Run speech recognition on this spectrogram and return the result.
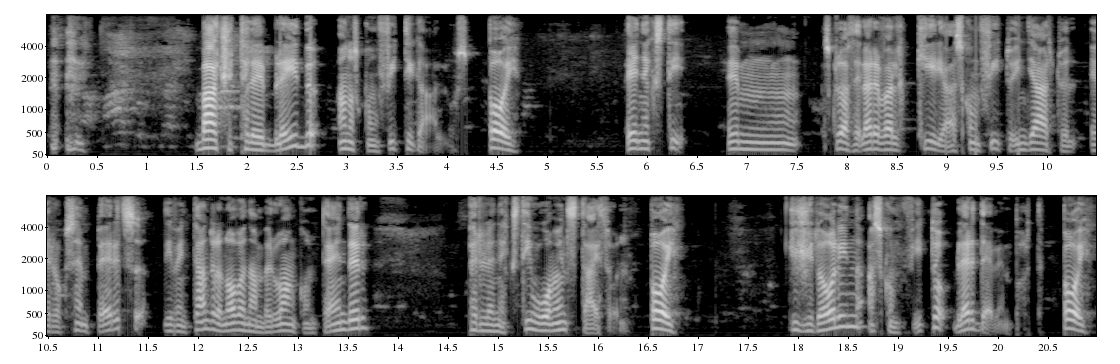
Batch e Taylor Blade hanno sconfitto i Gallus. Poi NXT, ehm, scusate, l'Area Valkyria ha sconfitto Indy Hartwell e Roxanne Perez, diventando la nuova number one contender per l'NXT Women's Title. Poi Gigi Dolin ha sconfitto Blair Davenport. Poi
